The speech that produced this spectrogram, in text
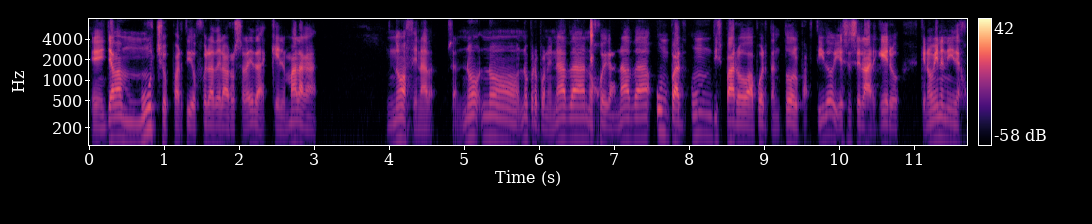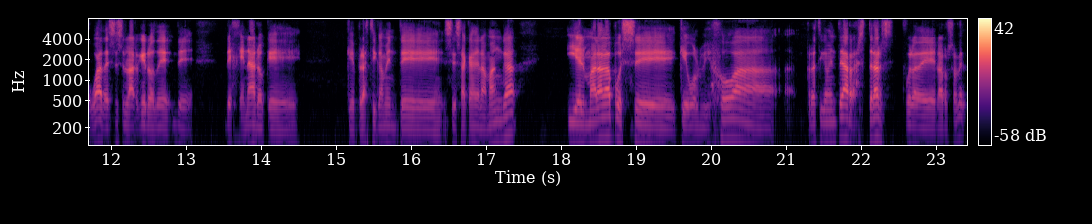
eh, ya van muchos partidos fuera de la Rosaleda que el Málaga no hace nada, o sea, no, no, no propone nada, no juega nada, un, un disparo a puerta en todo el partido y ese es el larguero, que no viene ni de jugada, ese es el larguero de, Genaro que, prácticamente se saca de la manga y el Málaga pues eh, que volvió a, prácticamente a arrastrarse fuera de la Rosaleda.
